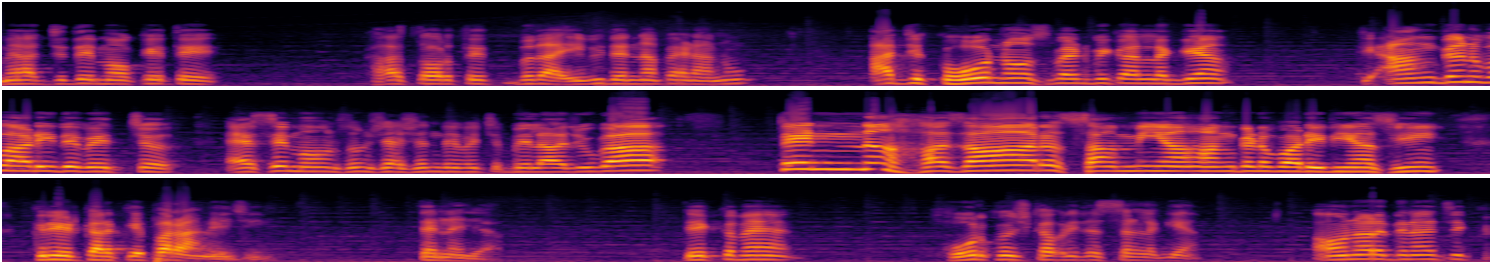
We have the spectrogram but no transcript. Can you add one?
ਮੈਂ ਅੱਜ ਦੇ ਮੌਕੇ ਤੇ ਖਾਸ ਤੌਰ ਤੇ ਵਧਾਈ ਵੀ ਦੇਣਾ ਭੈਣਾਂ ਨੂੰ। ਅੱਜ ਇੱਕ ਹੋਰ ਅਨਾਉਂਸਮੈਂਟ ਵੀ ਕਰਨ ਲੱਗਿਆ ਕਿ ਆਂਗਣਵਾੜੀ ਦੇ ਵਿੱਚ ਐਸੇ ਮੌਨਸੂਨ ਸੈਸ਼ਨ ਦੇ ਵਿੱਚ ਬਿੱਲ ਆ ਜਾਊਗਾ। 3000 ਅਸਾਮੀਆਂ ਆਂਗਣਵਾੜੀ ਦੀਆਂ ਅਸੀਂ ਕ੍ਰੀਏਟ ਕਰਕੇ ਭਰਾਂਗੇ ਜੀ। 3000 ਤੇ ਇੱਕ ਮੈਂ ਹੋਰ ਖੁਸ਼ਖਬਰੀ ਦੱਸਣ ਲੱਗਿਆ, ਆਉਣ ਵਾਲੇ ਦਿਨਾਂ 'ਚ ਇੱਕ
